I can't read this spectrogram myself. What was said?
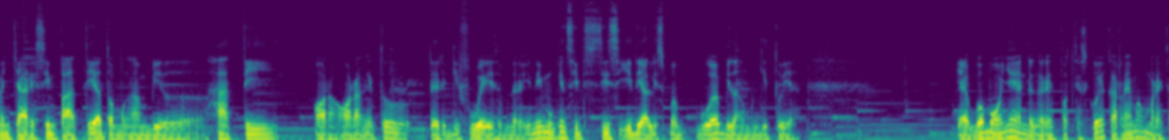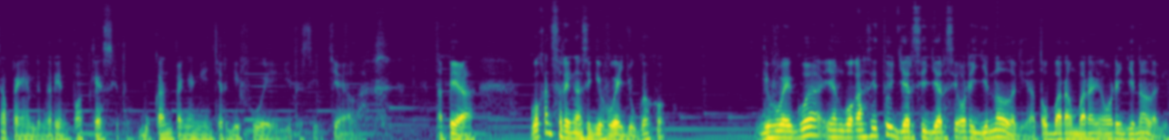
mencari simpati atau mengambil hati orang-orang itu dari giveaway sebenarnya. Ini mungkin sisi, sisi idealisme gue bilang begitu ya. Ya gue maunya yang dengerin podcast gue karena emang mereka pengen dengerin podcast gitu. Bukan pengen ngincer giveaway gitu sih lah tapi ya gue kan sering ngasih giveaway juga kok. Giveaway gue yang gue kasih tuh jersey jersey original lagi atau barang-barang yang original lagi.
